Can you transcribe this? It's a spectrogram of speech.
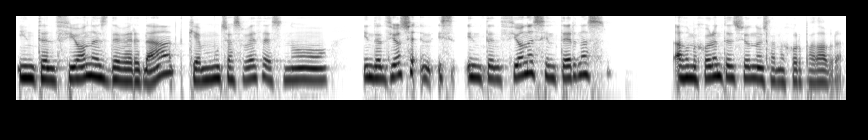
intenciones de verdad, que muchas veces no... Intenciones, intenciones internas, a lo mejor intención no es la mejor palabra.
